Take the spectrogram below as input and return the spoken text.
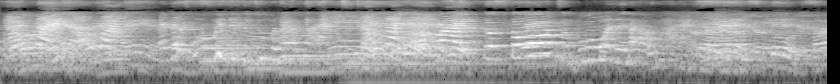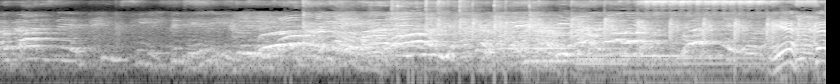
All right, all right. And that's what we need to do in our lives. today. All right, all right. The storms Him.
